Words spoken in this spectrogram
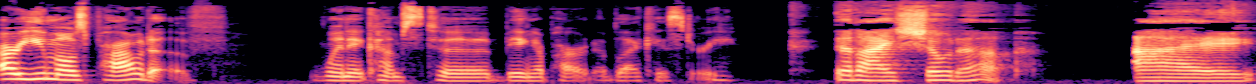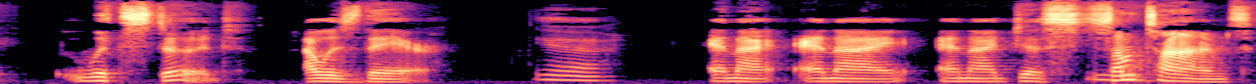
are you most proud of when it comes to being a part of black history that i showed up i withstood i was there yeah and I and I and I just mm. sometimes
